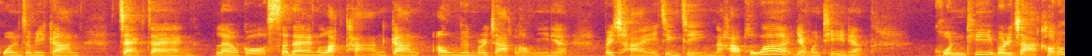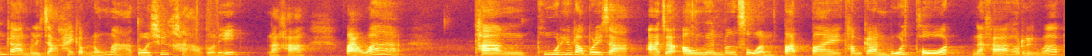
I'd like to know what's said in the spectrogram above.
ควรจะมีการ แจกแจงแล้วก็แสดงหลักฐานการเอาเงินบริจาคเหล่านี้เนี่ยไปใช้จริงๆนะคะ เพราะว่าอย่างบางทีเนี่ยคนที่บริจาคเขาต้องการบริจาคให้กับน้องหมาตัวชื่อขาวตัวนี้นะคะ แต่ว่าทางผู้ที่รับบริจาคอาจจะเอาเงินบางส่วนตัดไปทำการบูสต์โพสต์นะคะหรือว่าไป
